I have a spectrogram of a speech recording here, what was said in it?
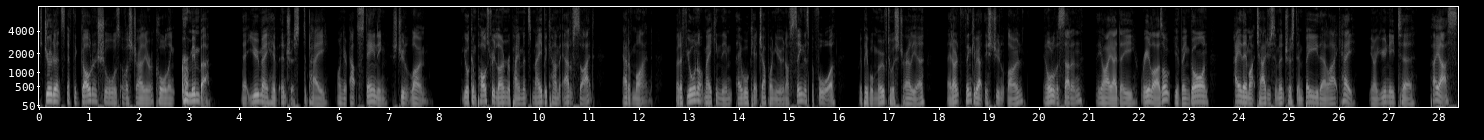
students, if the golden shores of Australia are calling, remember that you may have interest to pay on your outstanding student loan. Your compulsory loan repayments may become out of sight, out of mind, but if you're not making them, they will catch up on you. And I've seen this before where people move to Australia, they don't think about their student loan, and all of a sudden the IRD realise, oh, you've been gone. A, they might charge you some interest, and B, they're like, hey, you know, you need to pay us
